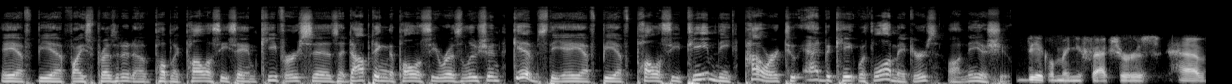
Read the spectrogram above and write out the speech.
AFBF Vice President of Public Policy Sam Kieffer says adopting the policy resolution gives the AFBF policy team the power to advocate with lawmakers on the issue. Vehicle manufacturers have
